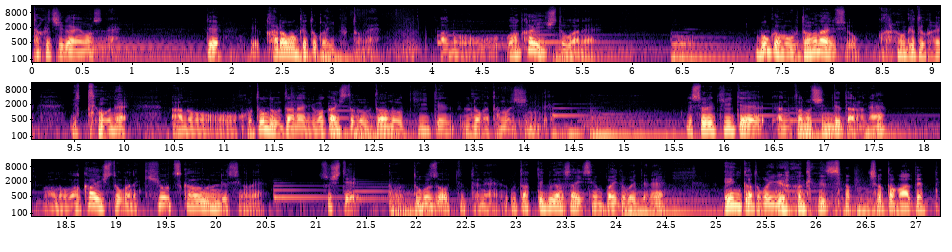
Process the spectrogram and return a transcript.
全く違いますね。でカラオケとか行くとねあの若い人がね僕はもう歌わないですよ。カラオケとか行ってもねあのほとんど歌わない。若い人が歌うのを聞いてるのが楽しいんで。でそれ聞いてあの楽しんでたらねあの若い人がね気を使うんですよね。そしてあの「どうぞ」って言ってね「歌ってください先輩」とか言ってね演歌とか入れるわけですよ「ちょっと待て」って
